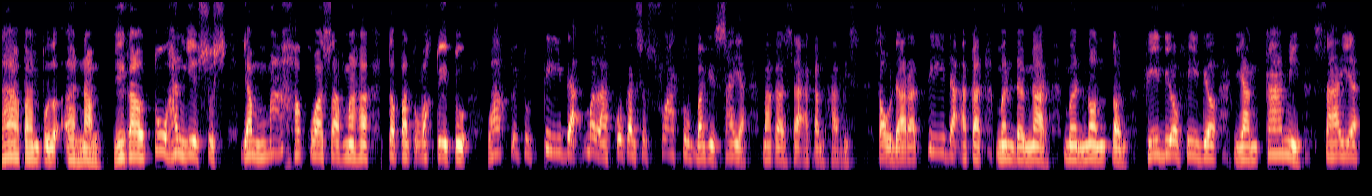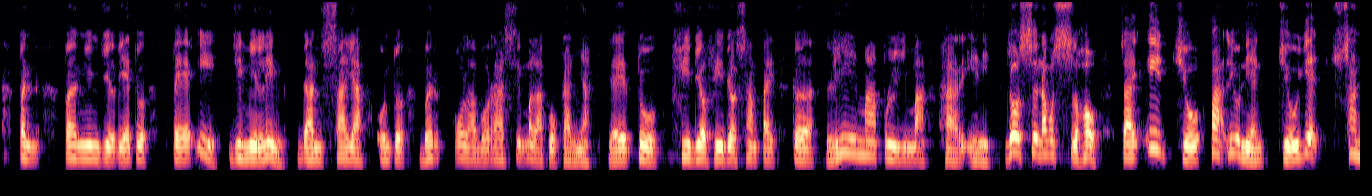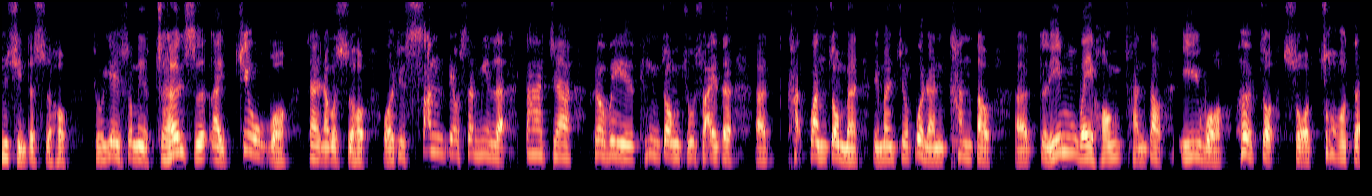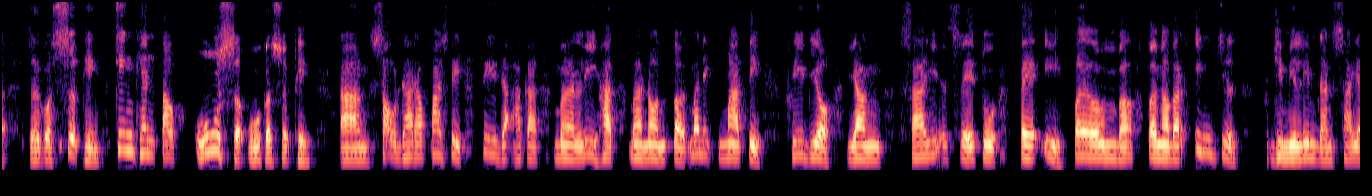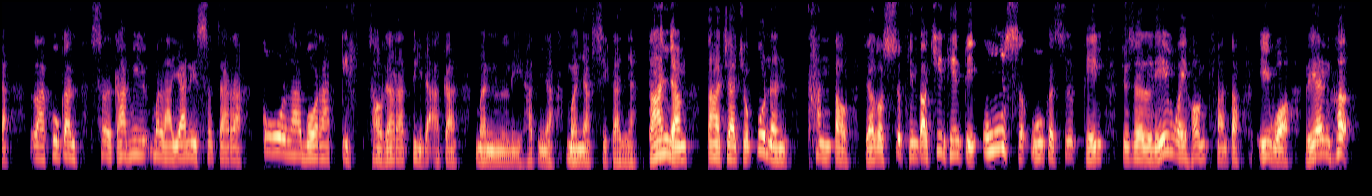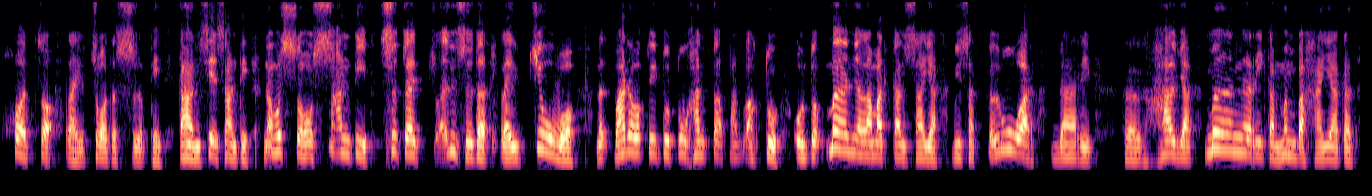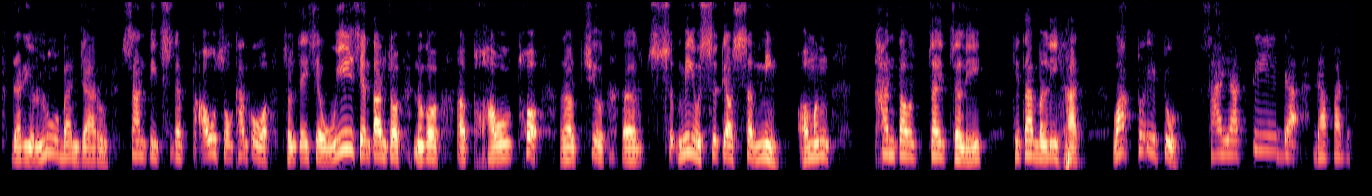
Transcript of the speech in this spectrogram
Jika Tuhan Yesus yang maha kuasa, maha tepat waktu itu, waktu itu tidak melakukan sesuatu bagi saya, maka saya akan habis. Saudara tidak akan mendengar, menonton video-video yang kami, saya pen, penginjil, yaitu PI Jimmy Lim dan saya untuk berkolaborasi melakukannya yaitu video-video sampai ke 55 hari ini 就是那个时候在一九八六年九月上旬的时候 主耶稣没有真实来救我在那个时候，我就删掉生命了。大家各位听众、主帅的呃看观众们，你们就不能看到呃林伟宏传道与我合作所做的这个视频。今天到五十五个视频。uh, saudara pasti tidak akan melihat, menonton, menikmati video yang saya yaitu PI pengabar Injil Jimmy Lim dan saya lakukan kami melayani secara kolaboratif. Saudara tidak akan melihatnya, menyaksikannya.当然，大家就不能看到这个视频。到今天第五十五个视频，就是林伟宏传道与我联合合作来做的视频。感谢上帝，那么说上帝是在真实的来救我。那 pada waktu itu Tuhan tepat waktu untuk menyelamatkan saya bisa keluar dari hal yang mengerikan, membahayakan dari lubang jarum。上帝是在保守看过我从这些危险当中能够呃逃脱，然后就呃是没有失掉生命。我们看到在这里，kita melihat waktu itu saya tidak dapat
